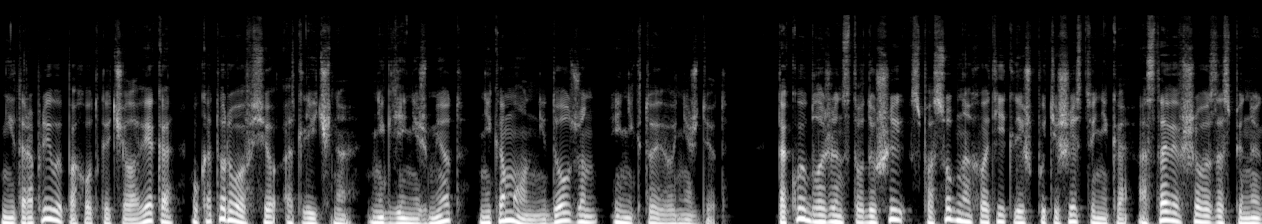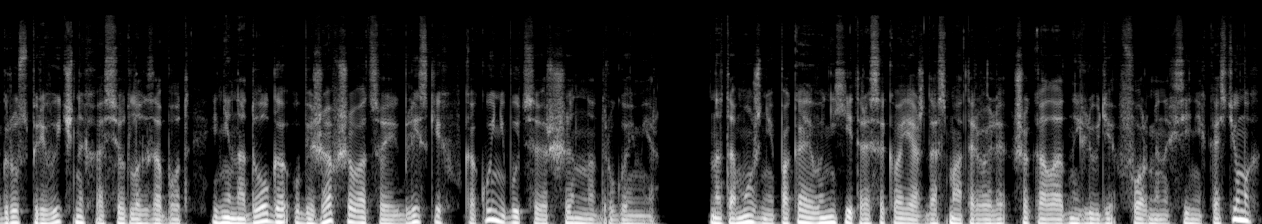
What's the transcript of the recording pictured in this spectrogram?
неторопливой походкой человека, у которого все отлично, нигде не жмет, никому он не должен и никто его не ждет. Такое блаженство души способно охватить лишь путешественника, оставившего за спиной груз привычных оседлых забот и ненадолго убежавшего от своих близких в какой-нибудь совершенно другой мир. На таможне, пока его нехитрый саквояж досматривали шоколадные люди в форменных синих костюмах,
